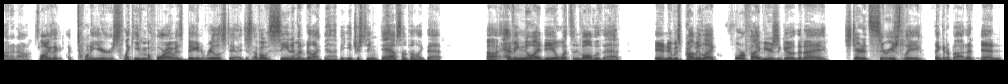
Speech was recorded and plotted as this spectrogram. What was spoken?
I don't know, as long as like, like 20 years, like even before I was big into real estate, I just, I've always seen them and been like, man, that'd be interesting to have something like that. Uh, having no idea what's involved with that. And it was probably like four or five years ago that I started seriously thinking about it and,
